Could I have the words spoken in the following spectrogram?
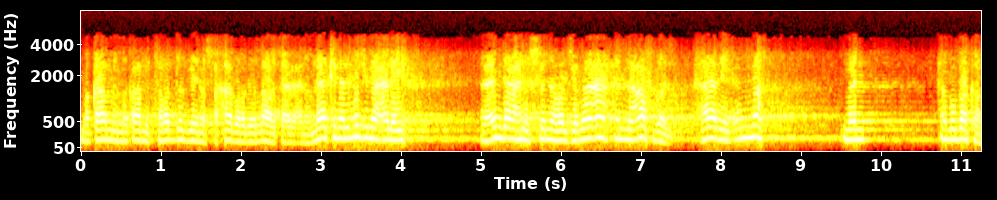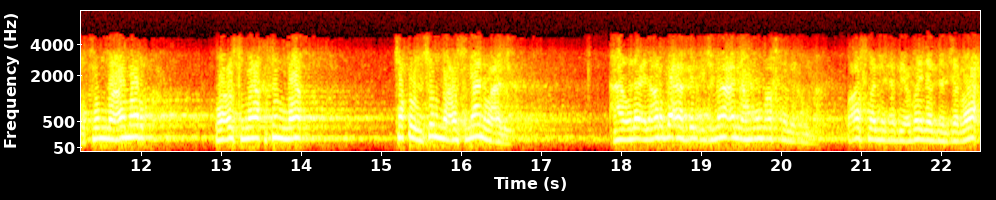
مقام من مقام التردد بين الصحابة رضي الله تعالى عنهم. لكن المجمع عليه عند أهل السنة والجماعة أن أفضل هذه الأمة من أبو بكر ثم عمر وعثمان ثم تقول ثم عثمان وعلي هؤلاء الأربعة بالإجماع أنهم هم أفضل الأمة وأفضل من أبي عبيدة بن الجراح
